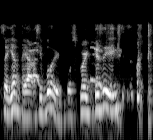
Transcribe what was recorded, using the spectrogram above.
Sa yan, kaya kasi Bo eh. Bo squared kasi.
